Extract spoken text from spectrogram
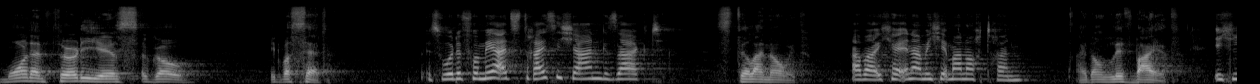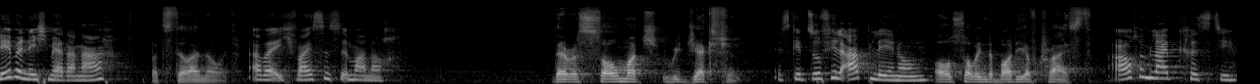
More than 30 years ago, it was said. Es wurde vor mehr als 30 Jahren gesagt, Still, I know it. aber ich erinnere mich immer noch dran. I don't live by it, Ich lebe nicht mehr danach, but still, I know it. aber ich weiß es immer noch. There is so much rejection Es gibt so viel Ablehnung, also in the body of Christ. auch im Leib Christi.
